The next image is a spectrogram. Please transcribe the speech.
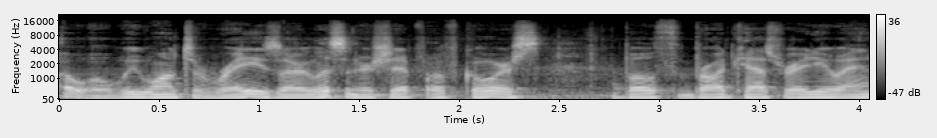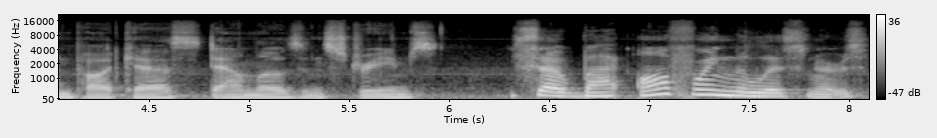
Oh, well, we want to raise our listenership, of course, both broadcast radio and podcasts, downloads, and streams. So, by offering the listeners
